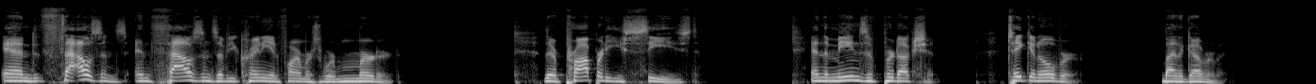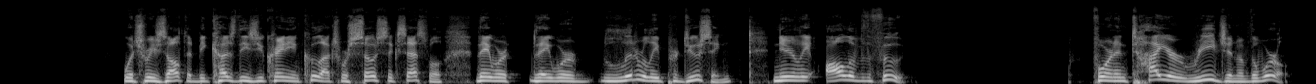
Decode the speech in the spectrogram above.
And thousands and thousands of Ukrainian farmers were murdered, their property seized, and the means of production taken over by the government. Which resulted because these Ukrainian kulaks were so successful, they were they were literally producing nearly all of the food for an entire region of the world.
